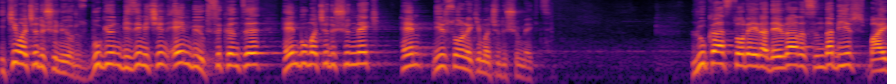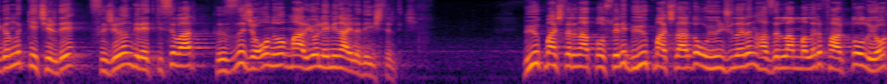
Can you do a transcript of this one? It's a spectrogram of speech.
İki maçı düşünüyoruz. Bugün bizim için en büyük sıkıntı hem bu maçı düşünmek hem bir sonraki maçı düşünmekti. Lucas Torreira devre arasında bir baygınlık geçirdi. Sıcağın bir etkisi var. Hızlıca onu Mario Lemina ile değiştirdik. Büyük maçların atmosferi büyük maçlarda oyuncuların hazırlanmaları farklı oluyor.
